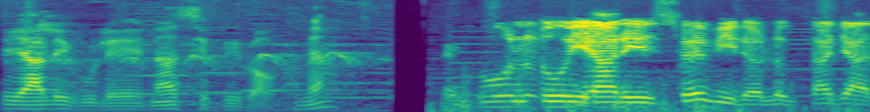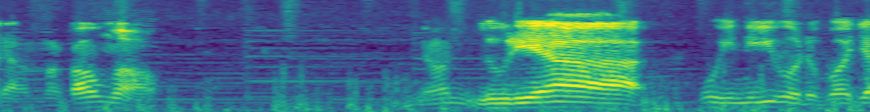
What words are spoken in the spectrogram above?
တရားလေးကိုလည်းနားဆင်ပေးပါဦးခင်ဗျာ ကိုလိုရာတွေဆွဲပြီးတော့လှုပ်သားကြတာမကောင်းပါဘူးနော်လူတွေကဝီနီးကိုတဘောကြ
